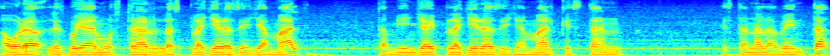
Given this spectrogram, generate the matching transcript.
Ahora les voy a demostrar las playeras de Yamal. También ya hay playeras de Yamal que están están a la venta.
